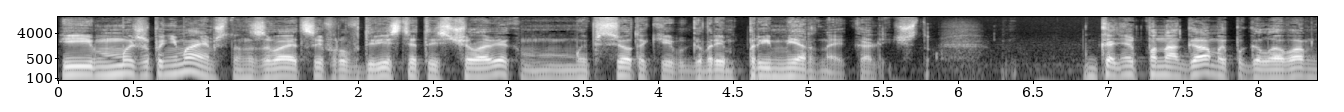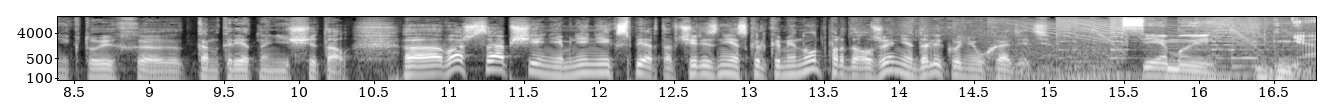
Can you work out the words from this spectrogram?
И мы же понимаем, что называя цифру в 200 тысяч человек, мы все-таки говорим примерное количество. Конечно, по ногам и по головам никто их э, конкретно не считал. А, ваше сообщение, мнение экспертов. Через несколько минут продолжение, далеко не уходить. Темы дня.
